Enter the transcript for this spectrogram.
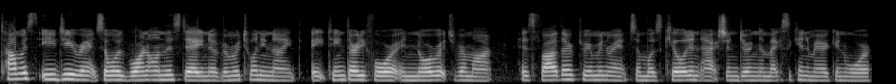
Thomas E. G. Ransom was born on this day, November 29, 1834, in Norwich, Vermont. His father, Truman Ransom, was killed in action during the Mexican American War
